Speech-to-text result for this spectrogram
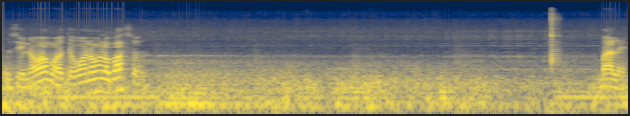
Pues si no, vamos, este juego no me lo paso, ¿eh? Vale.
